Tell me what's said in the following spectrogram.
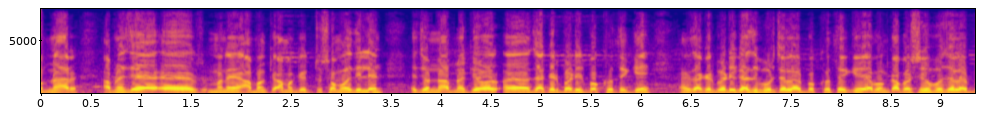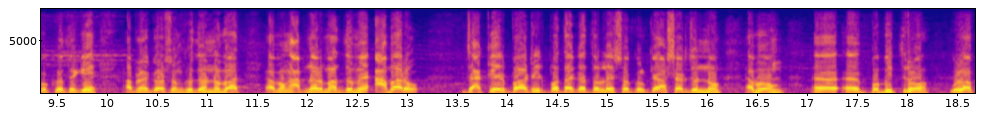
আপনার, আপনি যে মানে আমাকে আমাকে একটু সময় দিলেন, এজন্য আপনাকে জাকের পার্টির পক্ষ থেকে, জাকের পার্টি গাজীপুর জেলার পক্ষ থেকে এবং কাপাসী উপজেলার পক্ষ থেকে আপনাকে অসংখ্য ধন্যবাদ এবং আপনার মাধ্যমে আবারও জাকের পার্টির পতাকা তলে সকলকে আসার জন্য এবং পবিত্র গোলাপ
